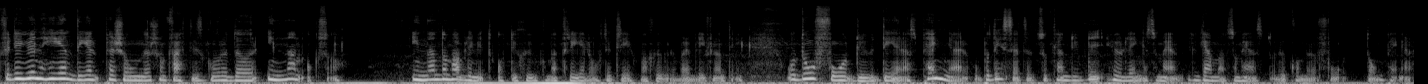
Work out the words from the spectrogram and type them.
för det är ju en hel del personer som faktiskt går och dör innan också. Innan de har blivit 87,3 eller 83,7 eller vad det blir för någonting. Och då får du deras pengar. Och på det sättet så kan du bli hur länge som helst, hur gammal som helst och du kommer att få de pengarna.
